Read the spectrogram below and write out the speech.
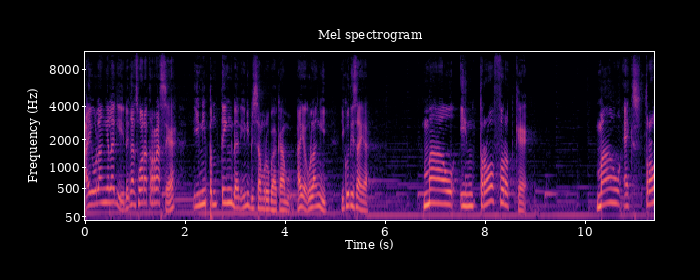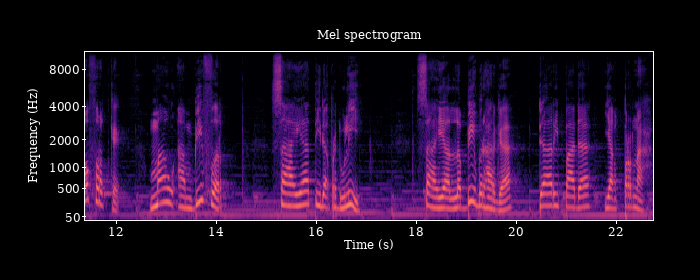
Ayo ulangi lagi dengan suara keras ya. Ini penting dan ini bisa merubah kamu. Ayo ulangi, ikuti saya mau introvert kek, mau ekstrovert kek, mau ambivert, saya tidak peduli. Saya lebih berharga daripada yang pernah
